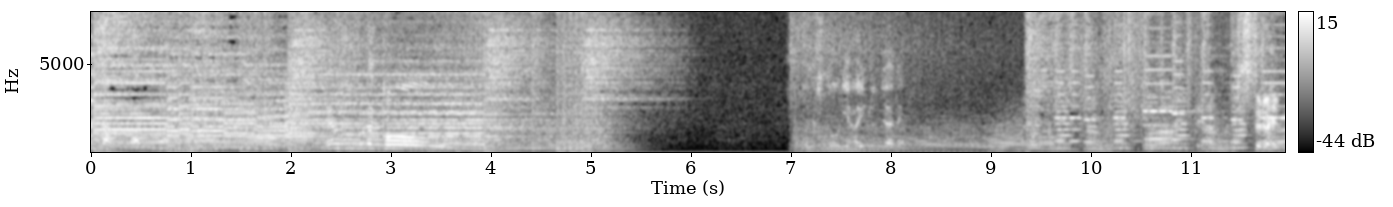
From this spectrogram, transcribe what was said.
段かかってないニューレコこれでストーリー入るんじゃね？ー出たスライム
